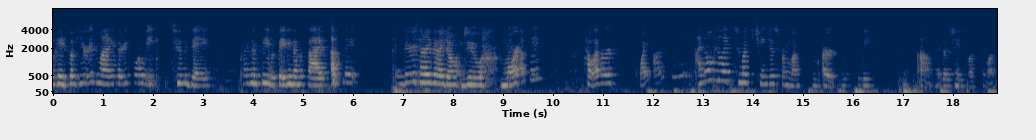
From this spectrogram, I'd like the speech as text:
Okay, so here is my 34 week, two day pregnancy with baby number five update. I'm very sorry that I don't do more updates. However, quite honestly, I don't feel like too much changes from month to or week to week. Um, it does change month to month.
